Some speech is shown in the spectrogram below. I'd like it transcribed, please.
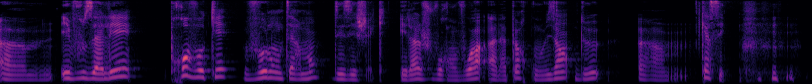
euh, et vous allez provoquer volontairement des échecs. Et là, je vous renvoie à la peur qu'on vient de euh, casser.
